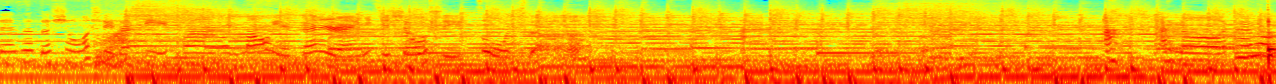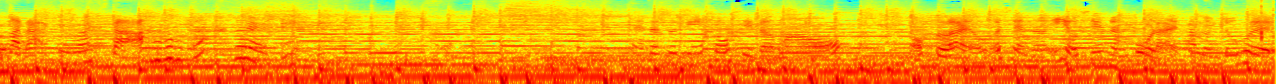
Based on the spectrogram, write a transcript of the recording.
在这个休息的地方，猫也跟人休息的猫，好可爱哦！而且呢，一有新人过来，他们就会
